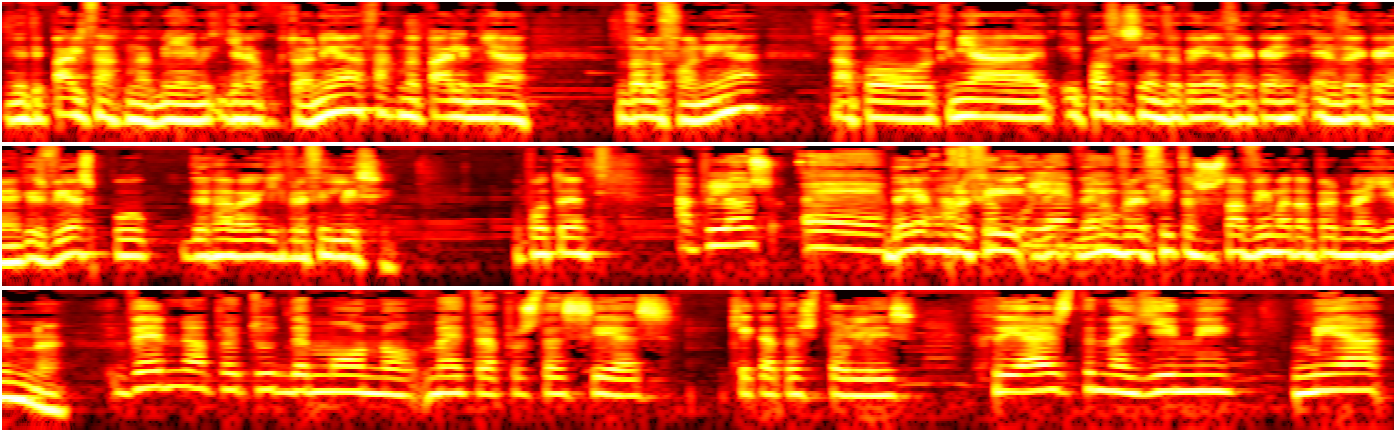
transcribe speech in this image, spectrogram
Γιατί πάλι θα έχουμε μια γυναικοκτονία, θα έχουμε πάλι μια δολοφονία από και μια υπόθεση ενδοοικογενειακής βίας που δεν θα έχει βρεθεί λύση. Οπότε Απλώς. Ε, δεν έχουν, αυτό βρεθεί, που δεν, λέμε, δεν έχουν βρεθεί τα σωστά βήματα που πρέπει να γίνουν. δεν απαιτούνται μόνο μέτρα προστασίας και καταστολής. Χρειάζεται να γίνει μία.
